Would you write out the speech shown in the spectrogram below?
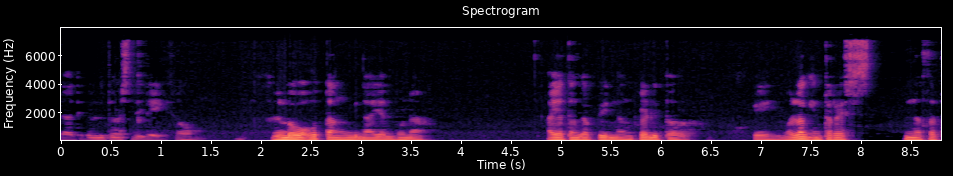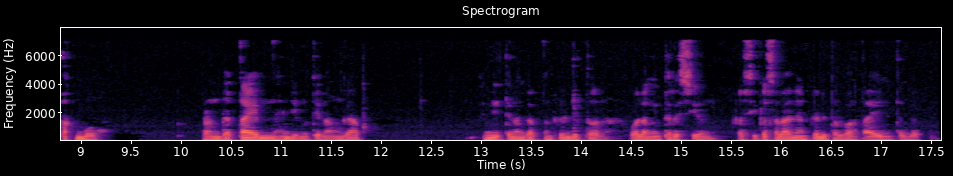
the creditor is delay. So, halimbawa utang, binayad mo na, ayaw tanggapin ng creditor, okay, walang interest na tatakbo from the time na hindi mo tinanggap, hindi tinanggap ng creditor, walang interest yun. Kasi kasalanan ng creditor, bakit ayaw niya tanggapin.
